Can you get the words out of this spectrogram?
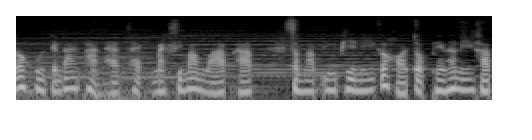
ก็คุยกันได้ผ่าน Hashtag Maximum Warp ครับ สำหรับ EP นี้ก็ขอจบเพียงเท่านี้ครับ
